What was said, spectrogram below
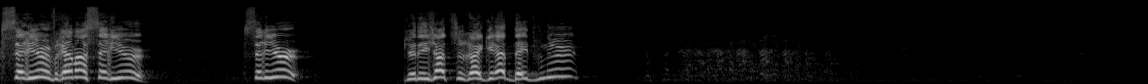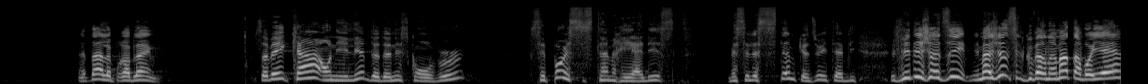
Sérieux, vraiment sérieux. Sérieux. Puis il y a des gens, tu regrettes d'être venu. Maintenant, le problème. Vous savez, quand on est libre de donner ce qu'on veut, ce n'est pas un système réaliste, mais c'est le système que Dieu a établi. Je l'ai déjà dit, imagine si le gouvernement t'envoyait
